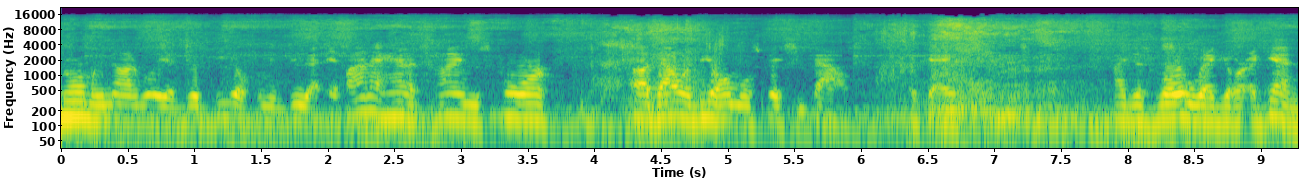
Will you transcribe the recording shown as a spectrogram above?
normally not really a good deal for me to do that. If I'd had a times four, uh, that would be almost 50,000. Okay. I just roll regular. Again,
